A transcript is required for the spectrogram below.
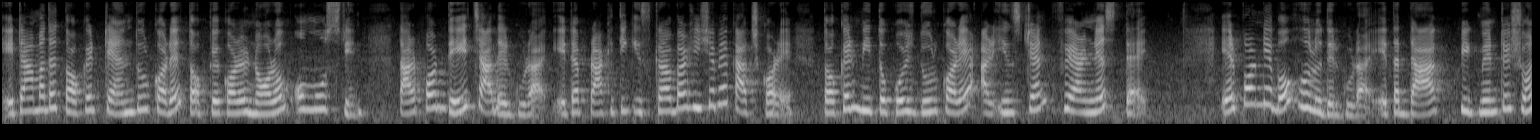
এটা আমাদের ত্বকের ট্যান দূর করে, ত্বককে করে নরম ও মসৃণ। তারপর দেই চালের গুঁড়া। এটা প্রাকৃতিক স্ক্রাবার হিসেবে কাজ করে। ত্বকের মৃতকোষ দূর করে আর ইনস্ট্যান্ট ফেয়ারনেস দেয়। এরপর নেব হলুদের গুঁড়া। এটা দাগ পিগমেন্টেশন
